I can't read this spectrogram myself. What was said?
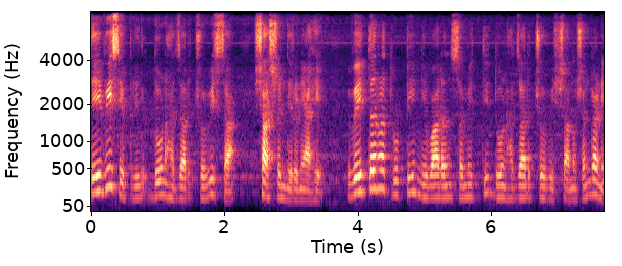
तेवीस एप्रिल दोन हजार चोवीसचा शासन निर्णय आहे. वेतन त्रुटी निवारण समिती दोन हजार चोवीसच्या अनुषंगाने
